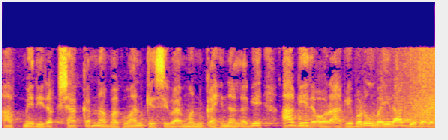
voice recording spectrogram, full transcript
आप मेरी रक्षा करना भगवान के सिवाय मन कहीं ना लगे। आगे और आगे बढ़ूं, वैराग्य बढ़े।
